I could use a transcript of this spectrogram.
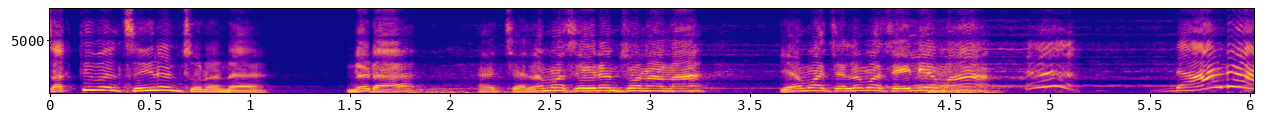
சக்திவேல் செய்யறேன்னு சொன்னேனே. என்னடா? செல்லமா செய்யறேன்னு சொன்னானா? ஏமா செல்லமா செய்யலையாமா நானா?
